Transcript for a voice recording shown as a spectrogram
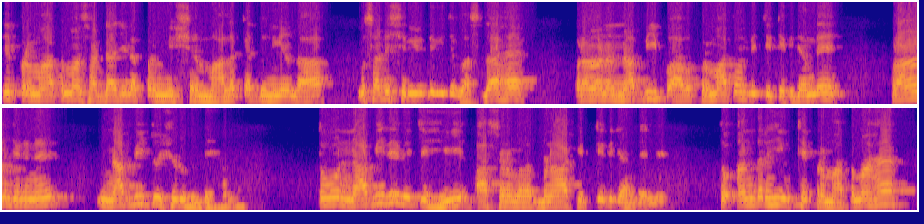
ਤੇ ਪ੍ਰਮਾਤਮਾ ਸਾਡਾ ਜਿਹੜਾ ਪਰਮੇਸ਼ਰ ਮਾਲਕ ਹੈ ਦੁਨੀਆ ਦਾ, ਉਹ ਸਾਡੇ ਸਰੀਰ ਦੇ ਵਿੱਚ ਵਸਦਾ ਹੈ। ਪ੍ਰਾਣ ਨਾਭੀ ਭਾਵ ਪ੍ਰਮਾਤਮਾ ਵਿੱਚ ਟਿਕ ਜਾਂਦੇ। ਪ੍ਰਾਣ ਜਿਹੜੇ ਨੇ, ਨਾਭੀ ਤੋਂ ਸ਼ੁਰੂ ਹੁੰਦੇ ਹਨ। ਤੋਂ ਨਾਭੀ ਦੇ ਵਿੱਚ ਹੀ ਆਸਣ ਬਣਾ ਕੇ ਟਿਕ ਜਾਂਦੇ ਨੇ। ਤੋਂ ਅੰਦਰ ਹੀ ਉੱਥੇ ਪ੍ਰਮਾਤਮਾ ਹੈ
